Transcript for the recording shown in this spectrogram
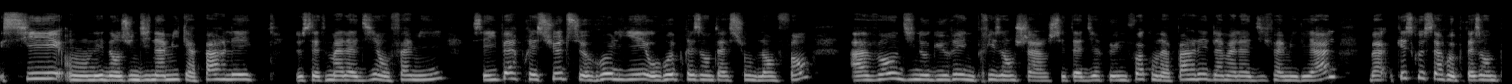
si on est dans une dynamique à parler de cette maladie en famille, c'est hyper précieux de se relier aux représentations de l'enfant avant d'inaugurer une prise en charge. C'est-à-dire qu'une fois qu'on a parlé de la maladie familiale, bah, qu'est-ce que ça représente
